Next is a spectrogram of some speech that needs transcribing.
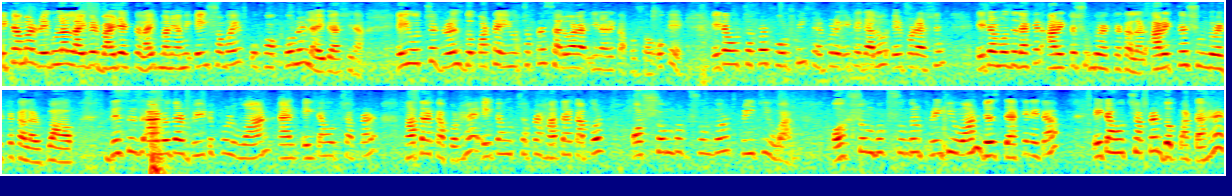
এটা আমার রেগুলার লাইভের বাইরে একটা লাইভ মানে আমি এই সময়ে কখনোই লাইভে আসি না। এই হচ্ছে ড্রেস দোপাট্টা, এই হচ্ছে আপনার সালোয়ার আর ইনারের কাপড় সহ ওকে এটা হচ্ছে আপনার ফোর পিস এরপরে এটা গেল, এরপরে আসেন, এটার মধ্যে দেখেন আরেকটা সুন্দর একটা কালার আরেকটা সুন্দর একটা colour wow this is another beautiful one and এইটা হচ্ছে আপনার হাতার কাপড় হ্যাঁ? এইটা হচ্ছে আপনার হাতার কাপড়, অসম্ভব সুন্দর প্রিটি ওয়ান অসম্ভব সুন্দর প্রিটি ওয়ান জাস্ট দেখেন এটা। এটা হচ্ছে আপনার দোপাট্টা হ্যাঁ?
